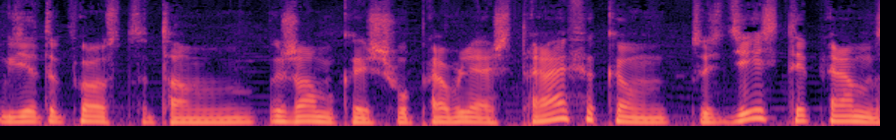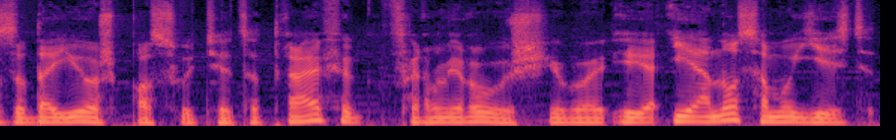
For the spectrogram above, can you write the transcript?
где ты просто там жамкаешь, управляешь трафиком, то здесь ты прям задаешь, по сути, этот трафик, формируешь его, и, и оно само ездит.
